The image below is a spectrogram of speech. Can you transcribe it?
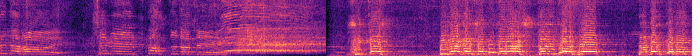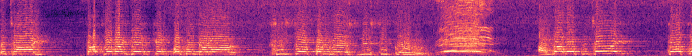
দিতে হয় শিবির প্রস্তুত আছে। শিক্ষা বিভাগের সাথে যারা জড়িত আছে, তাদেরকে বলতে চাই, ছাত্র ভাইদের ক্যাম্পাসে যাওয়ার সুস্থ পরিবেশ নিশ্চিত করুন। আমরা বলতে চাই, ছাত্র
